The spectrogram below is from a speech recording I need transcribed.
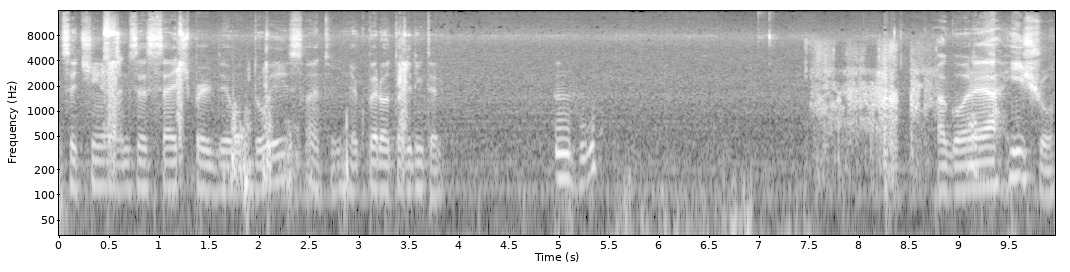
você tinha 17, perdeu 2. Ah, tu recuperou a tua vida inteira. Uhum. Agora é a Richo.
